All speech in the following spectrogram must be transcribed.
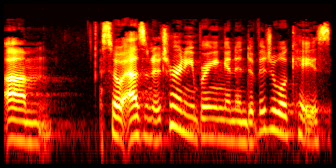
Um, so, as an attorney, bringing an individual case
